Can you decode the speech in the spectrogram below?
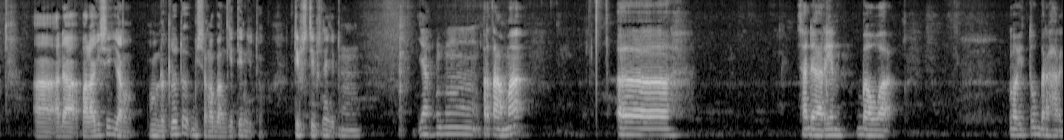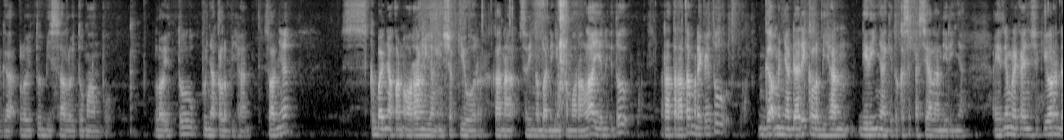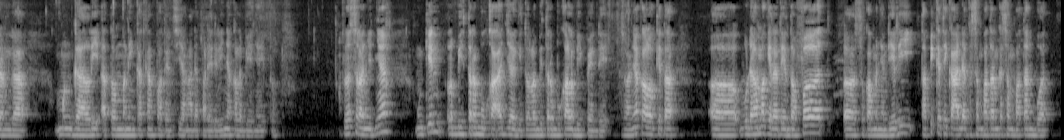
eh, ada apa lagi sih yang menurut lu tuh bisa ngebangkitin gitu? Tips-tipsnya gitu. Hmm. Yang hmm, pertama eh sadarin bahwa lo itu berharga, lo itu bisa, lo itu mampu. Lo itu punya kelebihan. Soalnya kebanyakan orang yang insecure karena sering ngebandingin sama orang lain itu rata-rata mereka itu nggak menyadari kelebihan dirinya gitu, kespesialan dirinya. Akhirnya mereka insecure dan nggak menggali atau meningkatkan potensi yang ada pada dirinya kelebihannya itu. Terus selanjutnya mungkin lebih terbuka aja gitu, lebih terbuka, lebih pede. Soalnya kalau kita eh, udah mah kita introvert, eh, suka menyendiri, tapi ketika ada kesempatan-kesempatan buat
